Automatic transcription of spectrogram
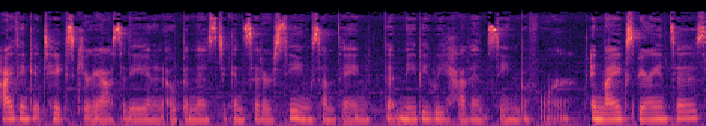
I think it takes curiosity and an openness to consider seeing something that maybe we haven't seen before. In my experiences,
